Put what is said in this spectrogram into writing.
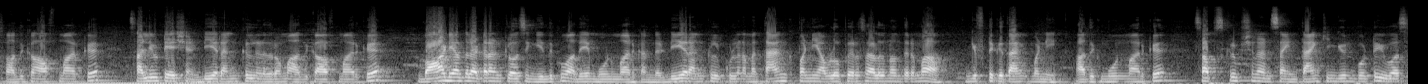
ஸோ அதுக்கு half mark salutation dear uncle எழுதுறோமா? அதுக்கு half mark body of the letter and closing இதுக்கும் அதே மூணு மார்க் அந்த டியர் அங்கிள்குள்ளே நம்ம தேங்க் பண்ணி அவ்வளோ பெருசாக எழுதணும் தெரியுமா? கிஃப்ட்டுக்கு தேங்க் பண்ணி அதுக்கு மூணு மார்க்கு சப்ஸ்கிரிப்ஷன் அண்ட் சைன் தேங்க்யூன்னு போட்டு யுவர்ஸ்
